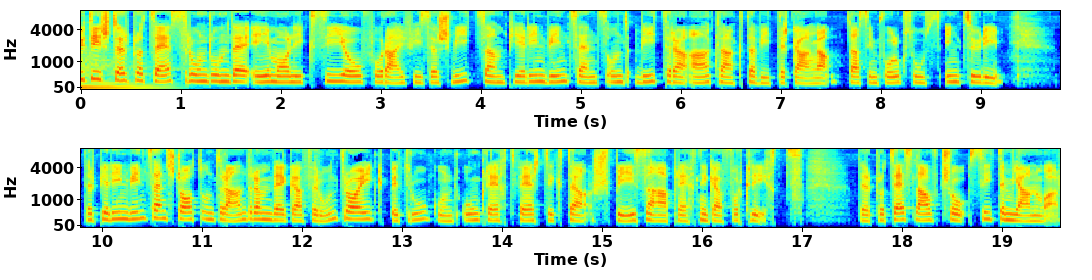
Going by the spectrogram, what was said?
Heute ist der Prozess rund um den ehemaligen CEO von Raiffeisen Schweiz, Pierin Vinzenz und weiteren Anklagten weitergegangen. Das im Volkshaus in Zürich. Der Pierin Vinzenz steht unter anderem wegen Veruntreuung, Betrug und ungerechtfertigter Spesenabrechnungen vor Gericht. Der Prozess läuft schon seit dem Januar.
